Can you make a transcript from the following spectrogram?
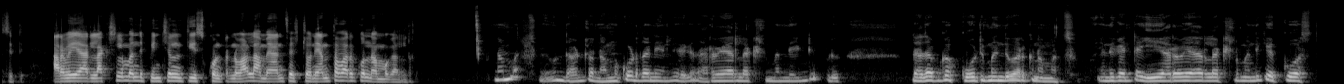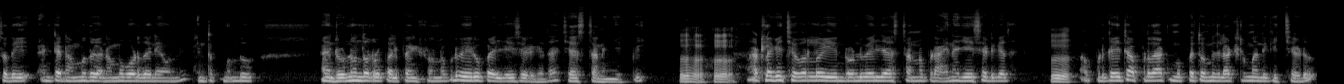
పరిస్థితి. అరవై ఆరు లక్షల మంది పింఛన్లు తీసుకుంటున్న వాళ్ళు ఆ మేనిఫెస్టోని ఎంతవరకు నమ్మగలరు? నమ్మచ్చు. దాంట్లో నమ్మకూడదని ఏం లేదు కదా. అరవై ఆరు లక్షల మంది ఏంటి? ఇప్పుడు దాదాపుగా కోటి మంది వరకు నమ్మచ్చు. ఎందుకంటే ఈ అరవై ఆరు లక్షల మందికి ఎక్కువ వస్తుంది అంటే నమ్మదు నమ్మకూడదనే ఉంది. ఇంతకుముందు ఆయన రెండు వందల రూపాయల పెన్షన్ ఉన్నప్పుడు వెయ్యి రూపాయలు చేశాడు కదా చేస్తానని చెప్పి. అట్లాగే చివరిలో ఈయన రెండు వేలు చేస్తానప్పుడు ఆయన చేశాడు కదా. అప్పటికైతే అప్పటిదాకా ముప్పై తొమ్మిది లక్షల మందికి ఇచ్చాడు.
